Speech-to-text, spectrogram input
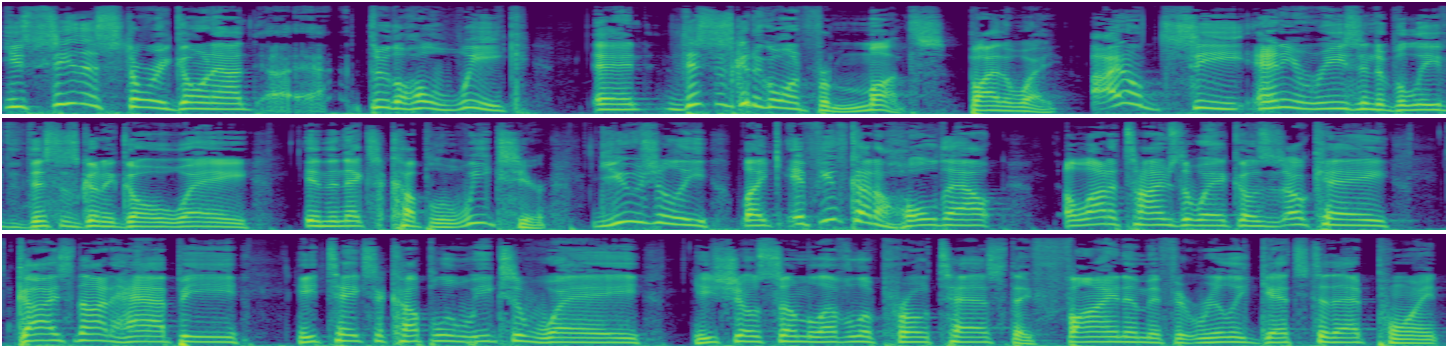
you see this story going out uh, through the whole week, and this is going to go on for months. By the way, I don't see any reason to believe that this is going to go away in the next couple of weeks. Here, usually, like if you've got a holdout, a lot of times the way it goes is okay. Guy's not happy. He takes a couple of weeks away. He shows some level of protest. They fine him if it really gets to that point.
